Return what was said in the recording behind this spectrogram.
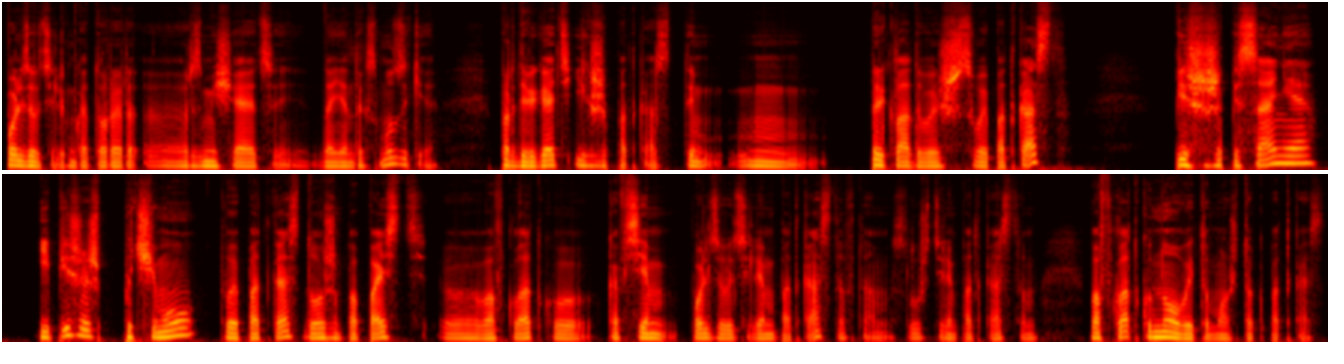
пользователям, которые э, размещаются на Яндекс Музыке, продвигать их же подкаст. Ты прикладываешь свой подкаст, пишешь описание и пишешь, почему твой подкаст должен попасть э, во вкладку ко всем пользователям подкастов, там, слушателям подкастов. Во вкладку «Новый» ты можешь только подкаст.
